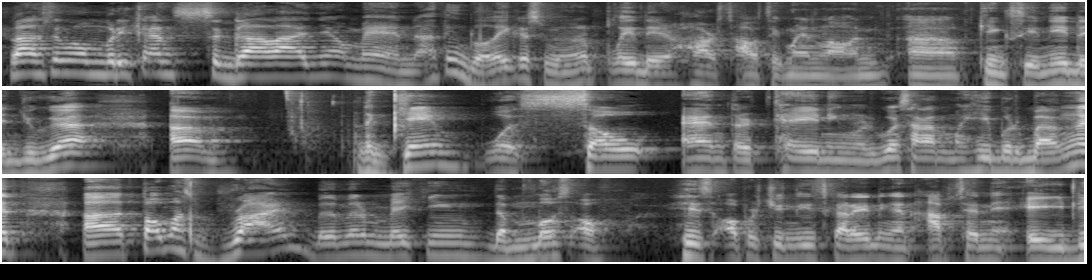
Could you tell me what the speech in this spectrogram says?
Langsung memberikan segalanya. Man I think the Lakers benar play their hearts out yang main lawan uh, Kings ini. Dan juga um, The game was so entertaining menurut gue sangat menghibur banget. Uh, Thomas Bryant benar-benar making the most of his opportunity sekarang ini dengan absennya AD.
